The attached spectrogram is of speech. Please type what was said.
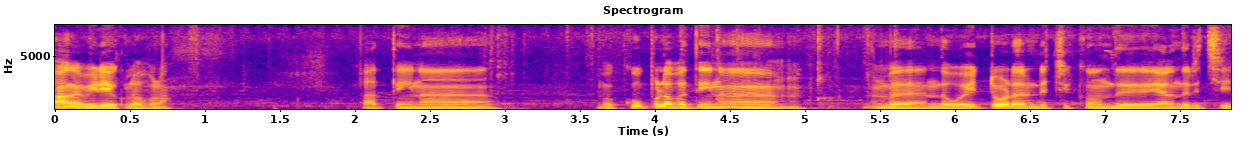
வாங்க வீடியோக்குள்ளே போகலாம் பார்த்தீங்கன்னா நம்ம கூப்பில் பார்த்தீங்கன்னா நம்ம இந்த ஒயிட்டோட ரெண்டு சிக்கும் வந்து இறந்துடுச்சு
